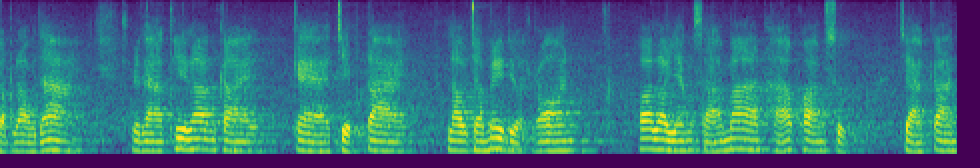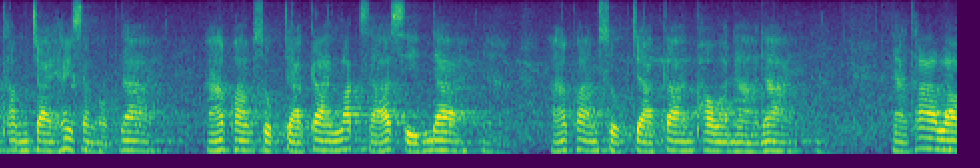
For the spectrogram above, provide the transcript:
กับเราได้ เวลาที่ร่างกายแก่เจ็บตาย เราจะไม่เดือดร้อน เพราะเรายังสามารถหาความสุขจากการทำใจให้สงบได้ หาความสุขจากการรักษาศีลได้ หาความสุขจากการภาวนาได้แต่ถ้าเรา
